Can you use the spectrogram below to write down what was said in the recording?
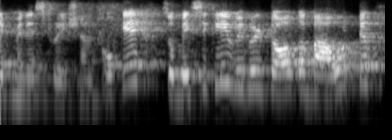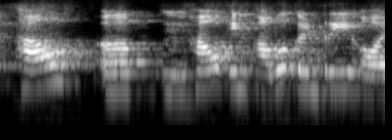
administration okay so basically we will talk about how uh, mm, how in our country or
